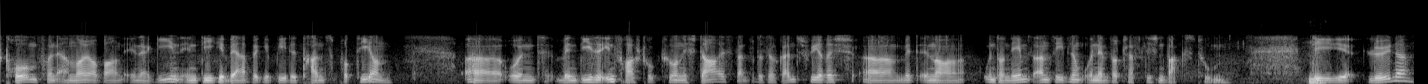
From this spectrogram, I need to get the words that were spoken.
Strom von erneuerbaren Energien in die Gewerbegebiete transportieren. Äh, und wenn diese Infrastruktur nicht da ist, dann wird es auch ganz schwierig äh, mit einer Unternehmensansiedlung und dem wirtschaftlichen Wachstum. Die Löhne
